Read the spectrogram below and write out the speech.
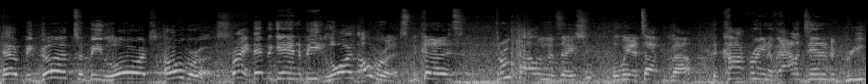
have begun to be lords over us. Right, they began to be lords over us because through colonization, what we had talked about, the conquering of Alexander the Greek,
